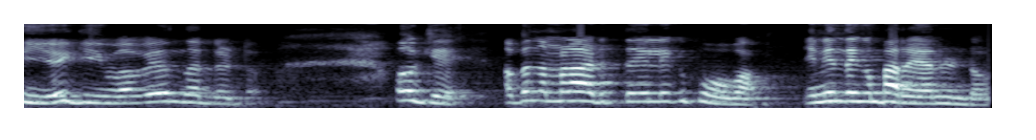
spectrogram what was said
അയ്യോ ഗീവ് അവേ ഒന്നല്ല കേട്ടോ. ഓക്കെ അപ്പൊ നമ്മൾ അടുത്തതിലേക്ക് പോവാം. ഇനി എന്തെങ്കിലും പറയാനുണ്ടോ?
